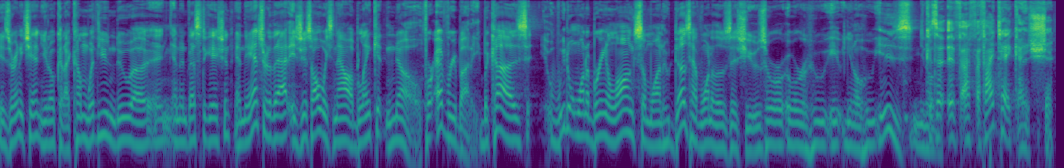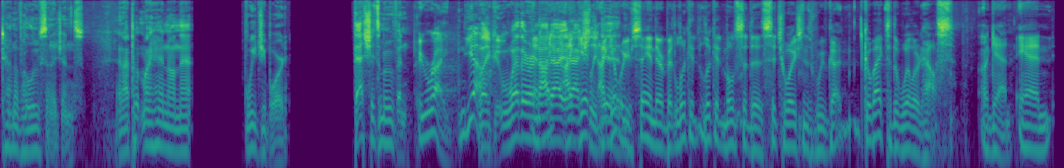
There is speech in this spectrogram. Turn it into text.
is there any chance? You know, could I come with you and do uh, an, an investigation? And the answer to that is just always now a blanket no for everybody because we don't want to bring along someone who does have one of those issues or or who you know who is you know Because if, if if I take a shit ton of hallucinogens and I put my hand on that Ouija board, that shit's moving. you're right, yeah, Like whether or And not I, it get, actually I did. get what you're saying there, but look at look at most of the situations we've got. Go back to the Willard house again, and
